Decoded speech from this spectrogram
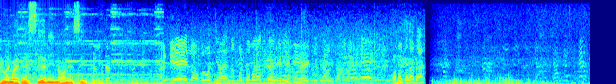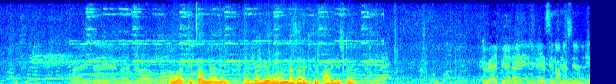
रूम आहेत ए सी आणि नॉन ए सी वरती चाललोय आम्ही. तर बघूया वरून नजारा किती भारी दिसतोय. व्ही आय पी आहे ना? A C non A C आहे.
